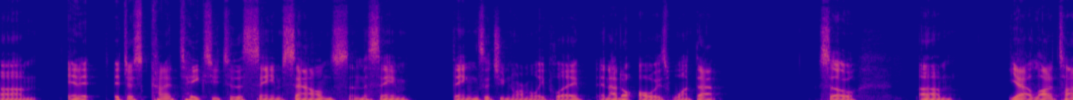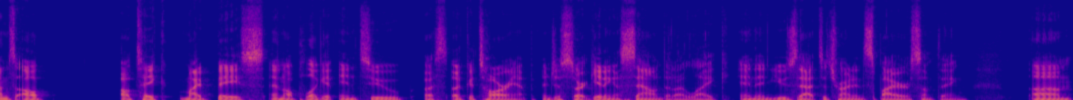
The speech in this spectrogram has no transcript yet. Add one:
um and it it just kind of takes you to the same sounds and the same things that you normally play and i don't always want that. So um yeah a lot of times i'll I'll take my bass and I'll plug it into a, a guitar amp and just start getting a sound that I like, and then use that to try and inspire something. Um,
